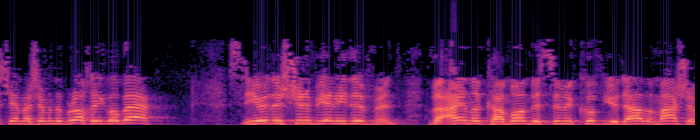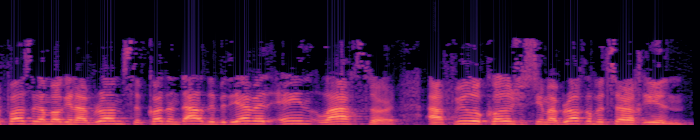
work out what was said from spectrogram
Shem Hashem in the bracha, you go back. So here there shouldn't be any difference. V'ayin lekamon b'simin kuf yudal b'masha pasuk amogin Avram sivkot and dal debediavad ein lachsor afilu kodem shesim abracha v'tzarach in.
